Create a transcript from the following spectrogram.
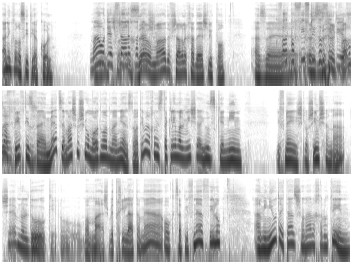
אני כבר עשיתי הכל. מה עוד אפשר לחדש? זהו, מה עוד אפשר לחדש לי פה? אז... אה, כבר ב fifties עשיתי את זה. כבר ב fifties, והאמת זה משהו שהוא מאוד מאוד מעניין. זאת אומרת, אם אנחנו מסתכלים על מי שהיו זקנים לפני 30 שנה, שהם נולדו כאילו ממש בתחילת המאה, או קצת לפני אפילו, המיניות הייתה אז שונה לחלוטין.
